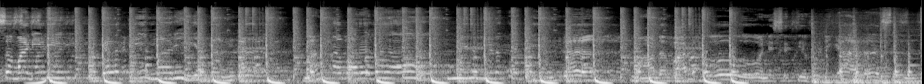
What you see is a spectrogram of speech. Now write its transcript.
ಮೋಸ ಮಾಡಿದಿ. ಗೆಳತಿ ಮರಿಯದಂಗ ನನ್ನ ಮರದ ನಿನ್ನ ಬಿಡತಕ್ಕೆ ಮಾದ ಮಾಡಬಾರದು ಅನಿಸಿತಿ ಹುಡುಗ್ಯಾರ ಸಂಗ.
